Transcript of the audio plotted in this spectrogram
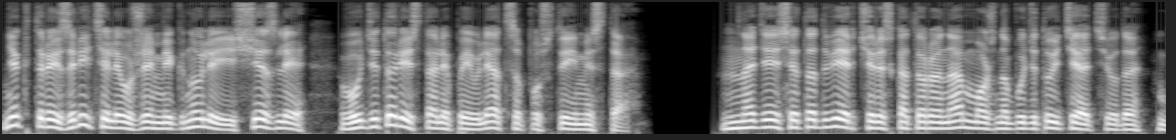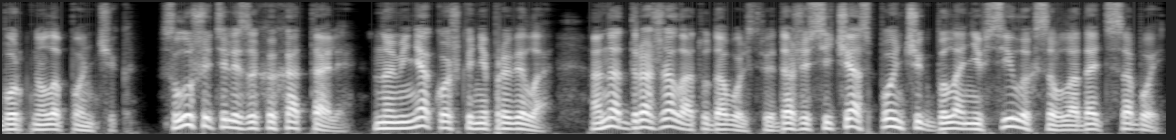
Некоторые зрители уже мигнули и исчезли, в аудитории стали появляться пустые места. «Надеюсь, это дверь, через которую нам можно будет уйти отсюда», – буркнула Пончик. Слушатели захохотали, но меня кошка не провела. Она дрожала от удовольствия. Даже сейчас Пончик была не в силах совладать с собой.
